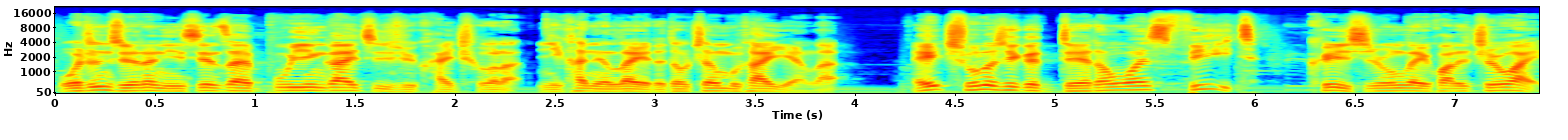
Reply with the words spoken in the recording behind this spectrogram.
我真觉得你现在不应该继续开车了。你看你累的都睁不开眼了。哎，除了这个 dead on one's feet 可以形容累坏了之外，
